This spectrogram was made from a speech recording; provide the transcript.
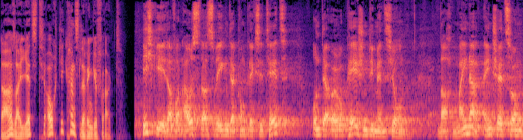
Da sei jetzt auch die Kanzlerin gefragt. Ich gehe davon aus, dass wegen der Komplexität und der europäischen Dimension nach meiner Einschätzung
